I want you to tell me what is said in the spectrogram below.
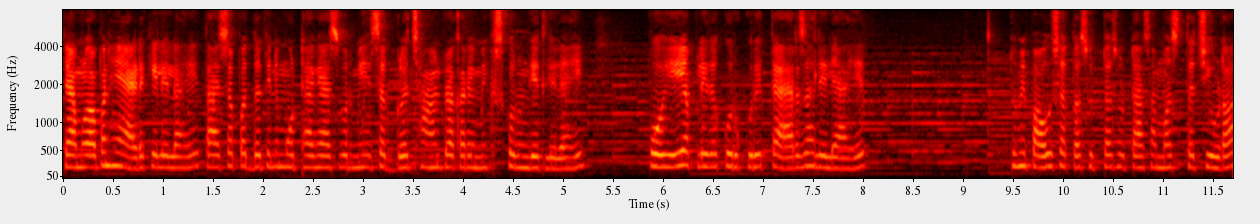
त्यामुळं आपण हे ॲड केलेलं आहे. तर अशा पद्धतीने मोठ्या गॅसवर मी हे सगळं छान प्रकारे मिक्स करून घेतलेले आहे. पोहेही आपले इथं कुरकुरीत तयार झालेले आहेत. तुम्ही पाहू शकता सुट्टा सुट्टा असा मस्त चिवडा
